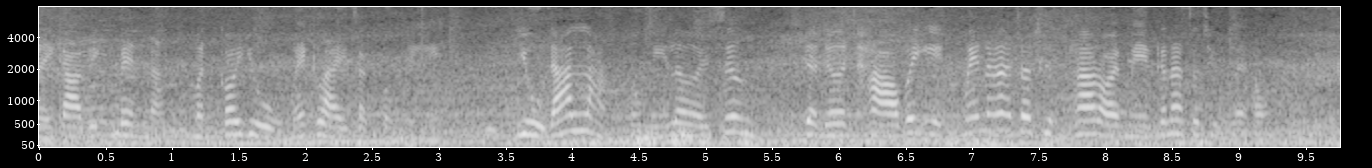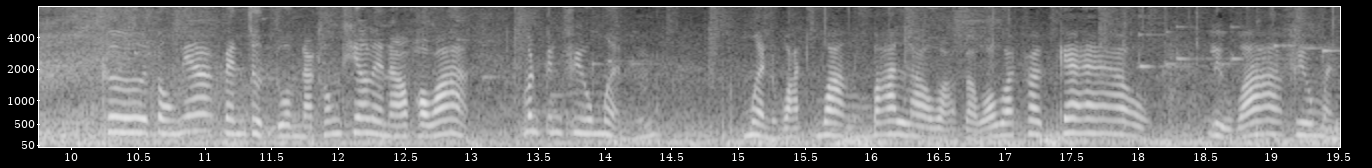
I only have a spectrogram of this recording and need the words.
นาฬิกาบิ๊กเบนน่ะมันก็อยู่ไม่ไกลจากตรงนี้ อยู่ด้านหลังตรงนี้เลย ซึ่งเดี๋ยวเดินเท้าไปอีกไม่น่าจะถึง 500 เมตรก็น่าจะถึงแล้ว คือตรงเนี้ยเป็นจุดรวมนักท่องเที่ยวเลยนะ เพราะว่ามันเป็นฟิลเหมือนเหมือนวัดวังบ้านเราอะแบบว่าวัดพระแก้ว หรือว่าฟิลเหมือน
